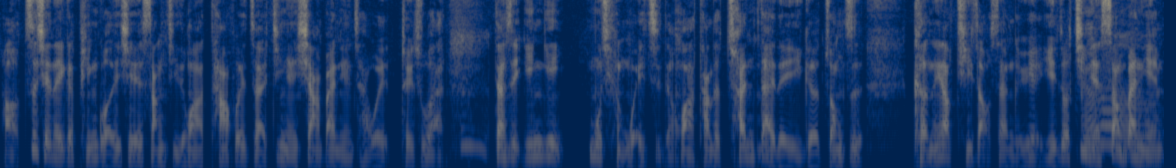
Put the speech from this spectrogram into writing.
好，之前的一个苹果的一些商机的话，它会在今年下半年才会推出来。但是因应目前为止的话，它的穿戴的一个装置可能要提早三个月，也就是今年上半年，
